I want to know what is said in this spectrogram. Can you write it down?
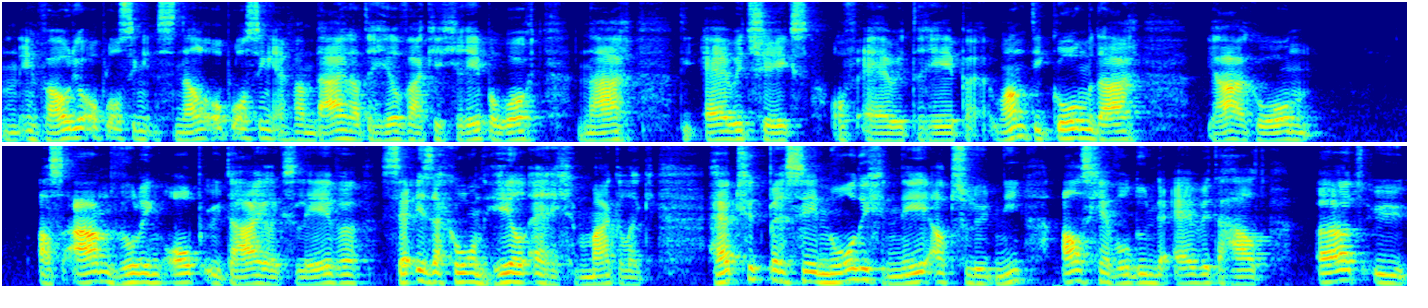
een eenvoudige oplossing, een snelle oplossing. En vandaar dat er heel vaak gegrepen wordt naar die eiwitshakes of eiwitrepen. Want die komen daar ja, gewoon als aanvulling op je dagelijks leven. Is dat gewoon heel erg makkelijk. Heb je het per se nodig? Nee, absoluut niet. Als jij voldoende eiwitten haalt uit je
